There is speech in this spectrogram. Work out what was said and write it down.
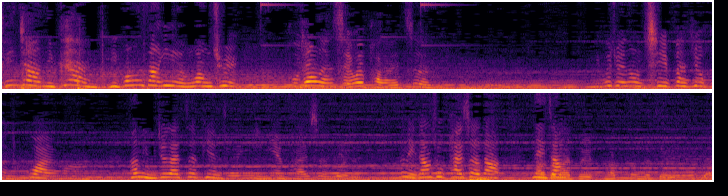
跟你讲，你看，你光是这样一眼望去，普通人谁会跑来这里？你不觉得那种气氛就很怪吗？然后你们就在这片竹林里面拍摄，对不对？那你当初拍摄到那张，他站在这里讲，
